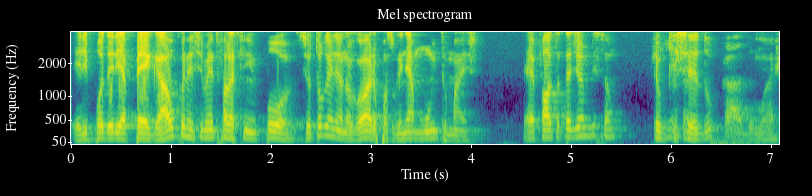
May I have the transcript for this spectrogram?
ele poderia pegar o conhecimento e falar assim, pô, se eu estou ganhando agora, eu posso ganhar muito mais. É falta até de ambição. Eu quis ser educado, mas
